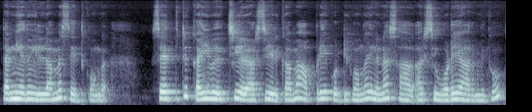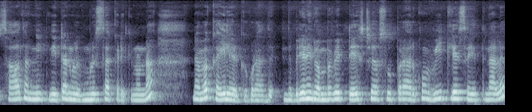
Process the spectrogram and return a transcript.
தண்ணி எதுவும் இல்லாமல் சேர்த்துக்கோங்க. சேர்த்துட்டு கை வச்சு அரிசி எடுக்காமல் அப்படியே கொட்டிக்கோங்க. இல்லைன்னா சா அரிசி உடைய ஆரம்பிக்கும். சாதம் நீட் நீட்டாக நம்மளுக்கு முழுசாக கிடைக்கணுன்னா நம்ம கையில் எடுக்கக்கூடாது. இந்த பிரியாணி ரொம்பவே டேஸ்டியாக சூப்பராக இருக்கும். வீட்டிலே செய்யறதுனால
